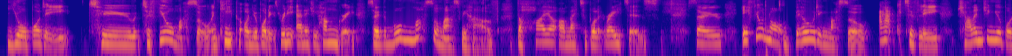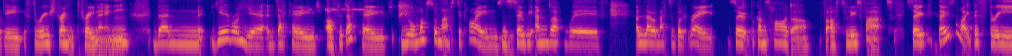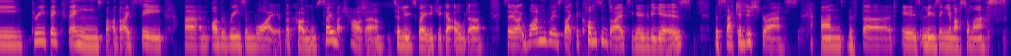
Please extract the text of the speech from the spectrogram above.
your body to to fuel muscle and keep it on your body. It's really energy hungry. So the more muscle mass we have the higher our metabolic rate is. So if you're not building muscle actively challenging your body through strength training then year on year and decade after decade your muscle mass declines. And so we end up with a lower metabolic rate so it becomes harder for us to lose fat. So those are like the three three big things that, that i see um, are the reason why it becomes so much harder to lose weight as you get older. So like one was like the constant dieting over the years. The second is stress. And the third is losing your muscle mass.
